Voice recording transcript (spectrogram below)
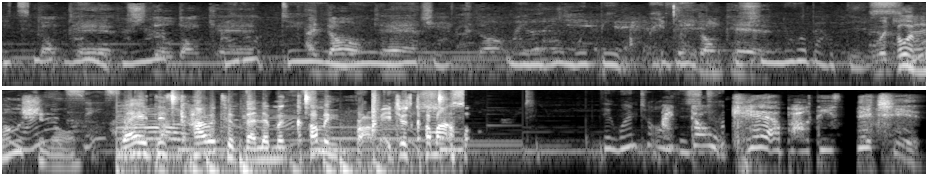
It's Don't not care. right. I'm Still not- don't care. I care. don't do I don't no care. magic. I don't. My mom would be livid don't if care. she knew about this. What So you say? emotional. Why not say Where is this something? character development coming from? It just come out. They went to all I this don't trouble. care about these bitches.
